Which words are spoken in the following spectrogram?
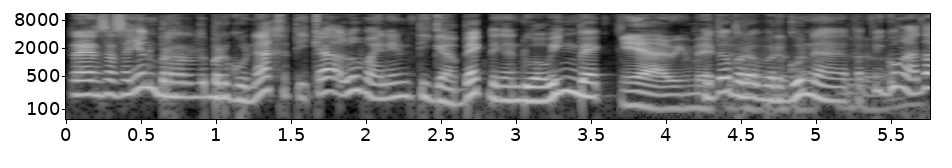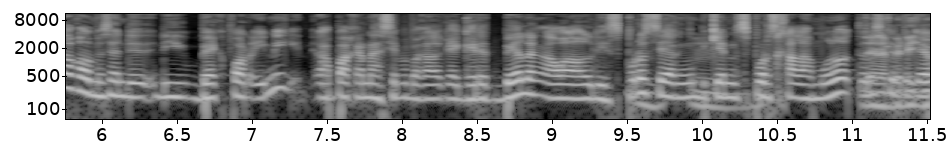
Ryan Sessegnon ber- berguna ketika lu mainin tiga back dengan dua wing back. Iya, wingback. itu ber- betul, berguna. betul, Tapi gue nggak tahu kalau misalnya di, di back four ini apakah nasibnya bakal kayak Gareth Bale yang awal di Spurs yang bikin Spurs kalah mulu terus Hmm, Dan ketika.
